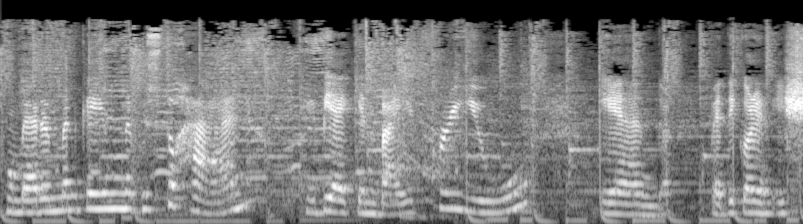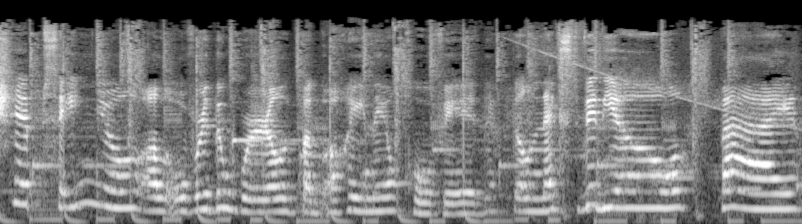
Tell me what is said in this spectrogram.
kung meron man kayong nagustuhan, maybe I can buy it for you. And pwede ko rin i-ship sa inyo all over the world pag okay na yung COVID. Till next video! Bye!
